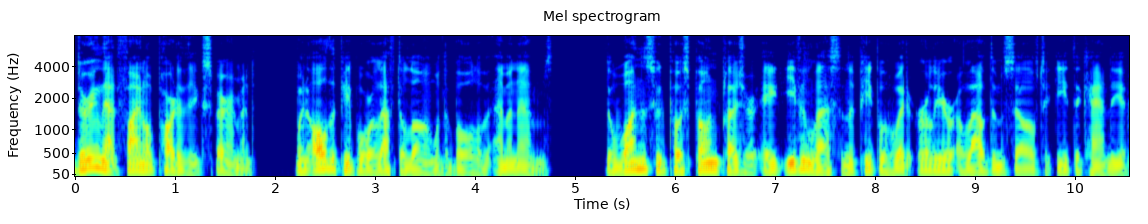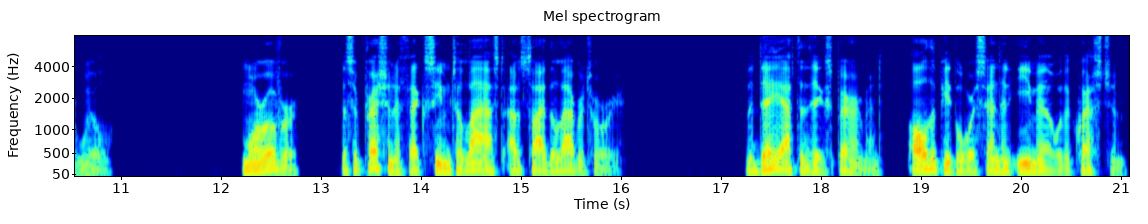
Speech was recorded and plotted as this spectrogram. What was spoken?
During that final part of the experiment, when all the people were left alone with a bowl of M&Ms, the ones who'd postponed pleasure ate even less than the people who had earlier allowed themselves to eat the candy at will. Moreover, the suppression effect seemed to last outside the laboratory. The day after the experiment, all the people were sent an email with a question.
